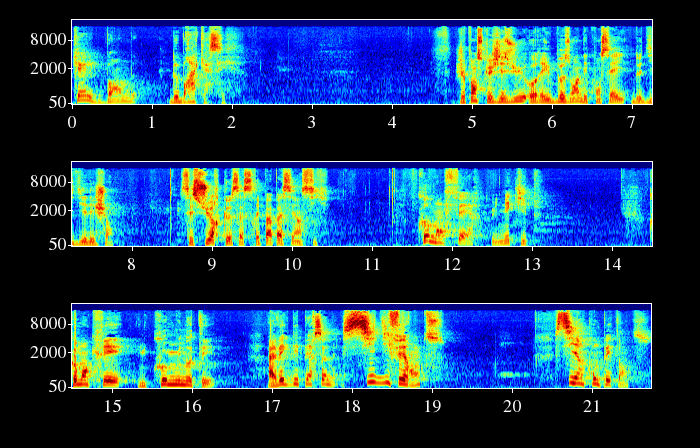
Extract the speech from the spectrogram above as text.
Quelle bande de bras cassés je pense que Jésus aurait eu besoin des conseils de Didier Deschamps. C'est sûr que ça ne serait pas passé ainsi. Comment faire une équipe? Comment créer une communauté avec des personnes si différentes, si incompétentes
